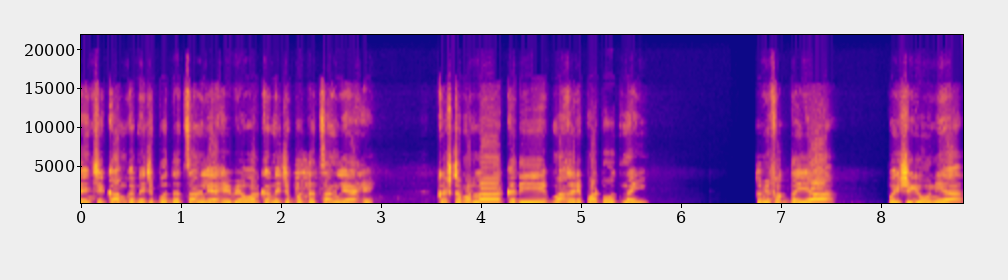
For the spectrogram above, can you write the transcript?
त्यांची काम करण्याची पद्धत चांगली आहे व्यवहार करण्याची पद्धत चांगली आहे. कस्टमरला कधी माघारी पाठवत नाही. तुम्ही फक्त या पैसे घेऊन या.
